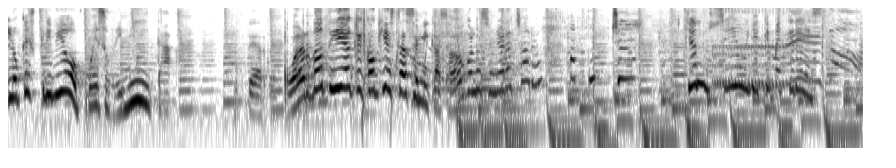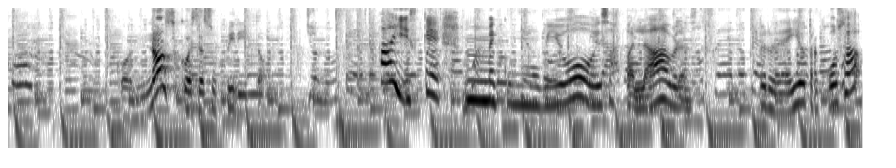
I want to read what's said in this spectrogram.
Lo que escribió, pues, sobrinita. Te recuerdo, tía, que Coqui está semicasado con la señora Charo. Ah, pucha. Ya lo sé, oye, ¿qué me crees? Conozco ese suspirito. Ay, es que me conmovió esas palabras. Pero de ahí otra cosa.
